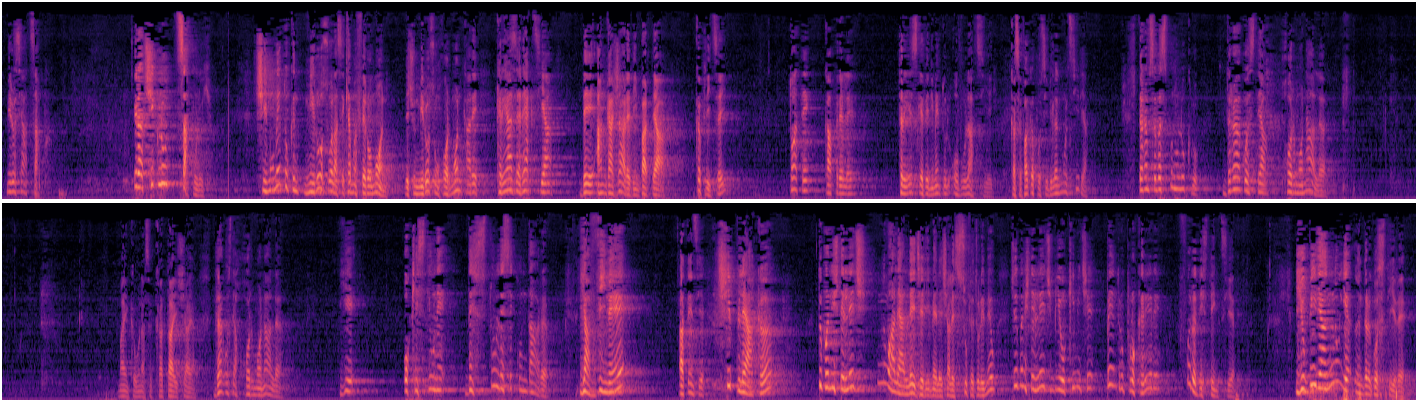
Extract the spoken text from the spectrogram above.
Mirosea țap. Era ciclu țapului. Și în momentul când mirosul ăla se cheamă feromon, deci un miros, un hormon care creează reacția de angajare din partea căpriței, toate caprele trăiesc evenimentul ovulației, ca să facă posibilă înmulțirea. Dar am să vă spun un lucru. Dragostea hormonală mai încă una să catai și aia. Dragostea hormonală e o chestiune destul de secundară. Ea vine, atenție, și pleacă după niște legi, nu ale alegerii mele și ale sufletului meu, ci după niște legi biochimice pentru procreere fără distinție. Iubirea nu e îndrăgostire.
